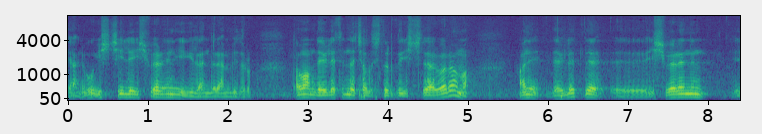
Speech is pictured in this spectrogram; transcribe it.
Yani bu işçiyle işvereni ilgilendiren bir durum. Tamam devletin de çalıştırdığı işçiler var ama hani devletle e, işverenin e,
